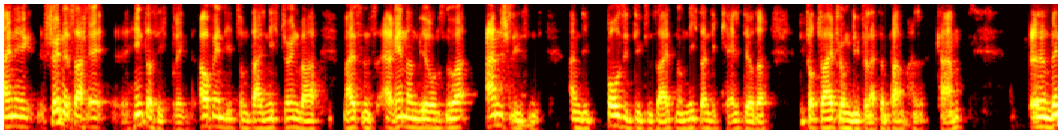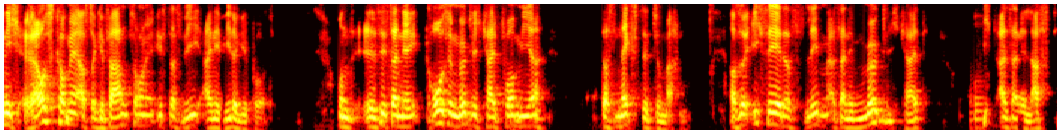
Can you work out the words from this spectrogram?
eine schöne Sache hinter sich bringt, auch wenn die zum Teil nicht schön war. Meistens erinnern wir uns nur anschließend an die positiven Seiten und nicht an die Kälte oder die Verzweiflung, die vielleicht ein paar Mal kam. Äh, wenn ich rauskomme aus der Gefahrenzone, ist das wie eine Wiedergeburt. Und es ist eine große Möglichkeit vor mir, das Nächste zu machen. Also ich sehe das Leben als eine Möglichkeit und nicht als eine Last.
